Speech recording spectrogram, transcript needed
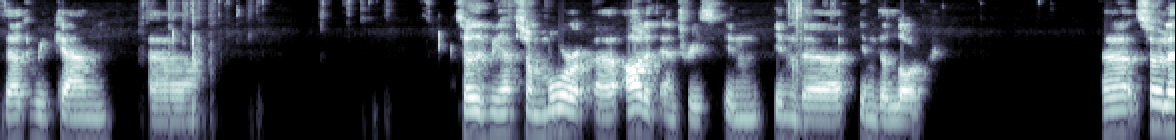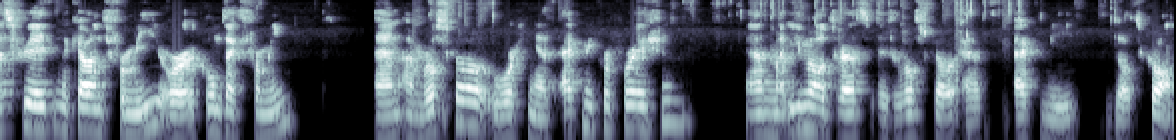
that we can uh, so that we have some more uh, audit entries in in the in the log. Uh, so let's create an account for me or a contact for me. And I'm Rosco, working at Acme Corporation. And my email address is rosco at acme.com.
